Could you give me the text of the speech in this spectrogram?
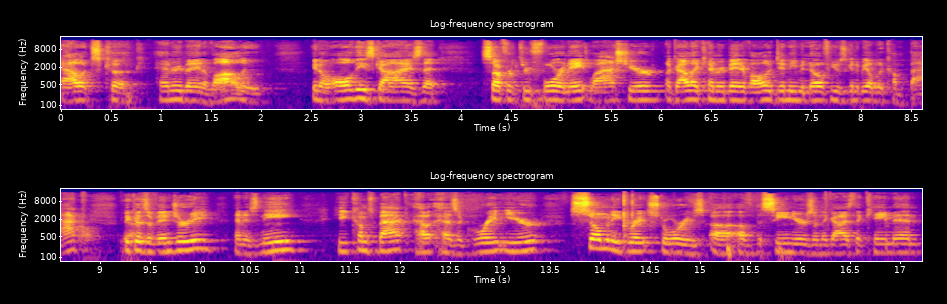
Alex Cook, Henry Bainivalu, you know, all these guys that suffered through four and eight last year. A guy like Henry Bainivalu didn't even know if he was going to be able to come back yeah. because of injury and his knee. He comes back, has a great year. So many great stories uh, of the seniors and the guys that came in,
